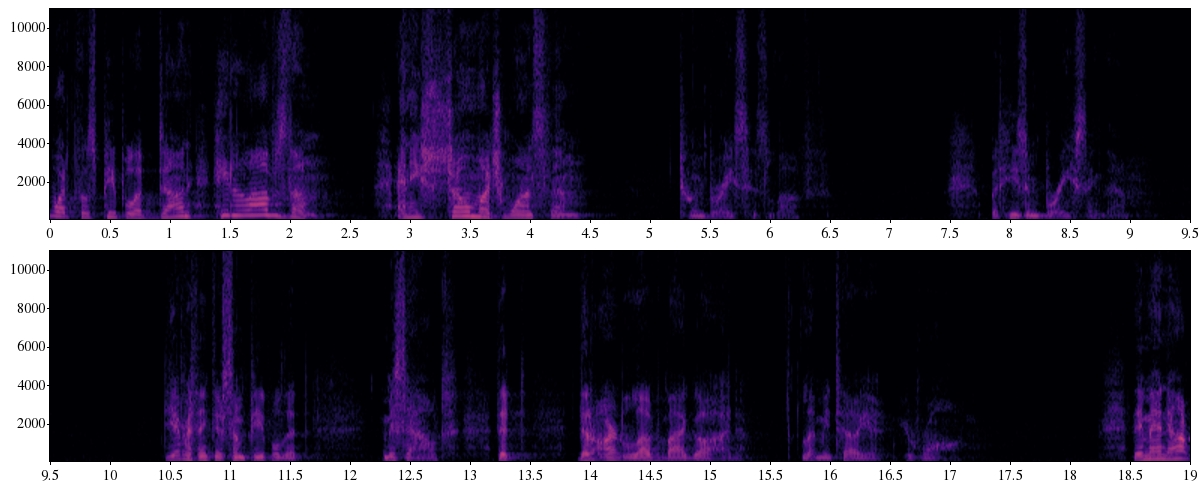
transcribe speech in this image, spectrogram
what those people have done. He loves them. And he so much wants them to embrace his love. But he's embracing them. Do you ever think there's some people that miss out, that, that aren't loved by God? Let me tell you, you're wrong. They may not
